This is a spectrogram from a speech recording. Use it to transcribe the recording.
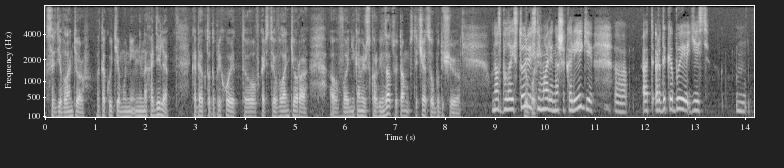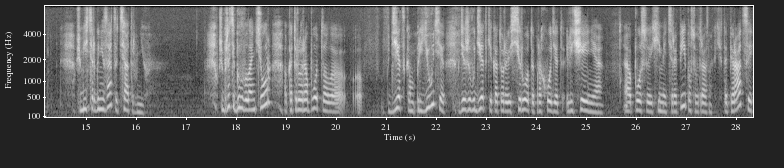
среди волонтеров? Вы такую тему не, не находили, когда кто-то приходит э, в качестве волонтера в некоммерческую организацию, и там встречает свою будущую У нас была история, любовь. снимали наши коллеги. Э, от РДКБ есть, в общем, есть организация, театр у них. В общем, представляете, был волонтер, который работал в детском приюте, где живут детки, которые сироты проходят лечение э, после химиотерапии, после вот разных каких-то операций,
